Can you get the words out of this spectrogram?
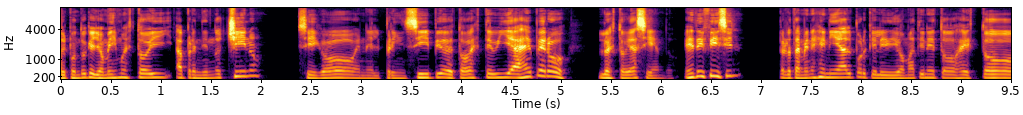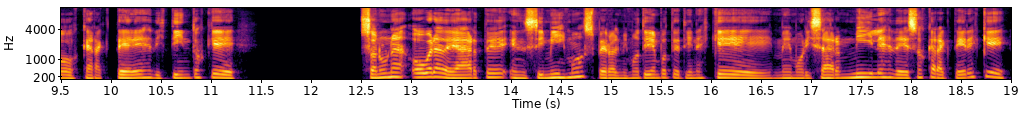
el punto que yo mismo estoy aprendiendo chino, sigo en el principio de todo este viaje, pero lo estoy haciendo. Es difícil, pero también es genial porque el idioma tiene todos estos caracteres distintos que son una obra de arte en sí mismos, pero al mismo tiempo te tienes que memorizar miles de esos caracteres que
